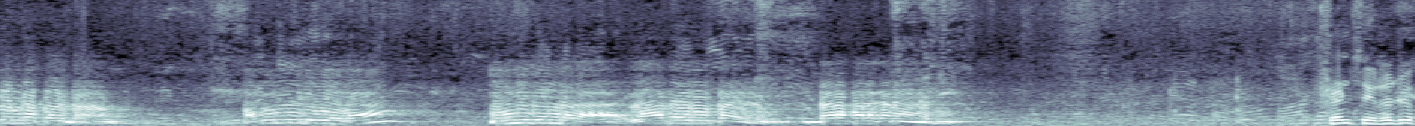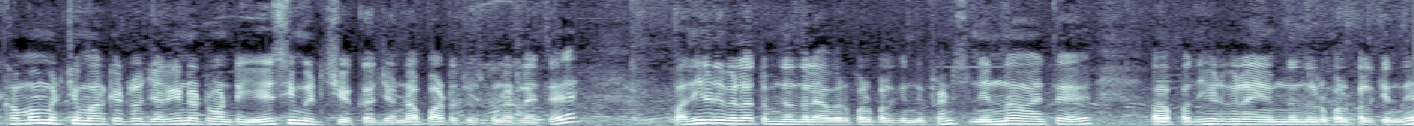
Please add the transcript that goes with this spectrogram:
జెండా పాట పదిహేడు వేల తొమ్మిది వందల యాభై రూపాయలు ధర పలకమైనది ఫ్రెండ్స్ ఈరోజు ఖమ్మం మిర్చి మార్కెట్లో జరిగినటువంటి ఏసీ మిర్చి యొక్క జెండా పాట చూసుకున్నట్లయితే పదిహేడు వేల తొమ్మిది వందల యాభై రూపాయలు పలికింది. ఫ్రెండ్స్ నిన్న అయితే పదిహేడు వేల ఎనిమిది వందల రూపాయలు పలికింది.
